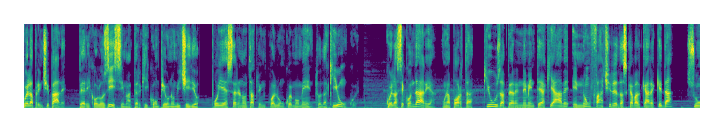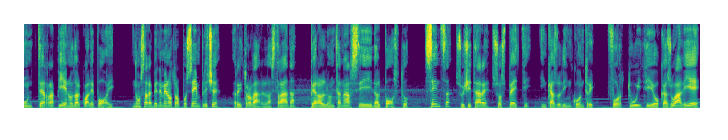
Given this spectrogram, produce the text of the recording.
quella principale, pericolosissima per chi compie un omicidio, puoi essere notato in qualunque momento, da chiunque. Quella secondaria, una porta chiusa perennemente a chiave e non facile da scavalcare che dà su un terrapieno dal quale poi non sarebbe nemmeno troppo semplice ritrovare la strada per allontanarsi dal posto senza suscitare sospetti in caso di incontri fortuiti o casuali e,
